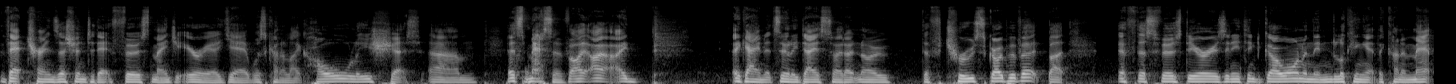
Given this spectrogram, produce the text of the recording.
that transition to that first major area, yeah, was kind of like, holy shit. Um, it's massive. I, I, I. Again, it's early days, so I don't know the true scope of it, but if this first area is anything to go on, and then looking at the kind of map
